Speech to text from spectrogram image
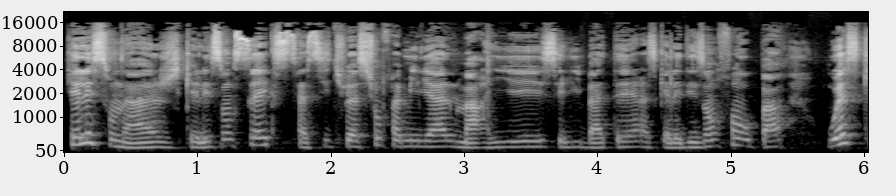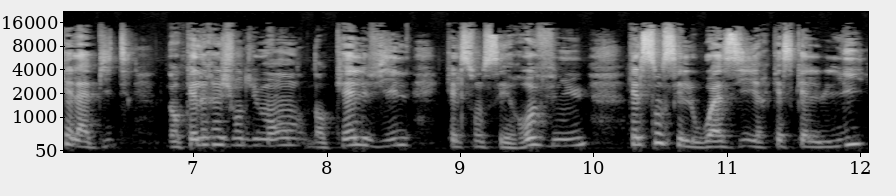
Quel est son âge? Quel est son sexe? Sa situation familiale? Mariée? Célibataire? Est-ce qu'elle a des enfants ou pas? Où est-ce qu'elle habite? Dans quelle région du monde, dans quelle ville, quels sont ses revenus, quels sont ses loisirs, qu'est-ce qu'elle lit,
